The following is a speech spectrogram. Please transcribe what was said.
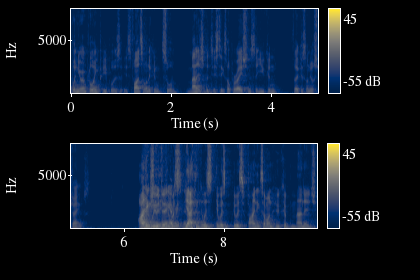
when you're employing people is, is find someone who can sort of manage logistics operations so you can focus on your strengths? I think we were doing it was, everything. Yeah, I think it was it was it was finding someone who could manage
